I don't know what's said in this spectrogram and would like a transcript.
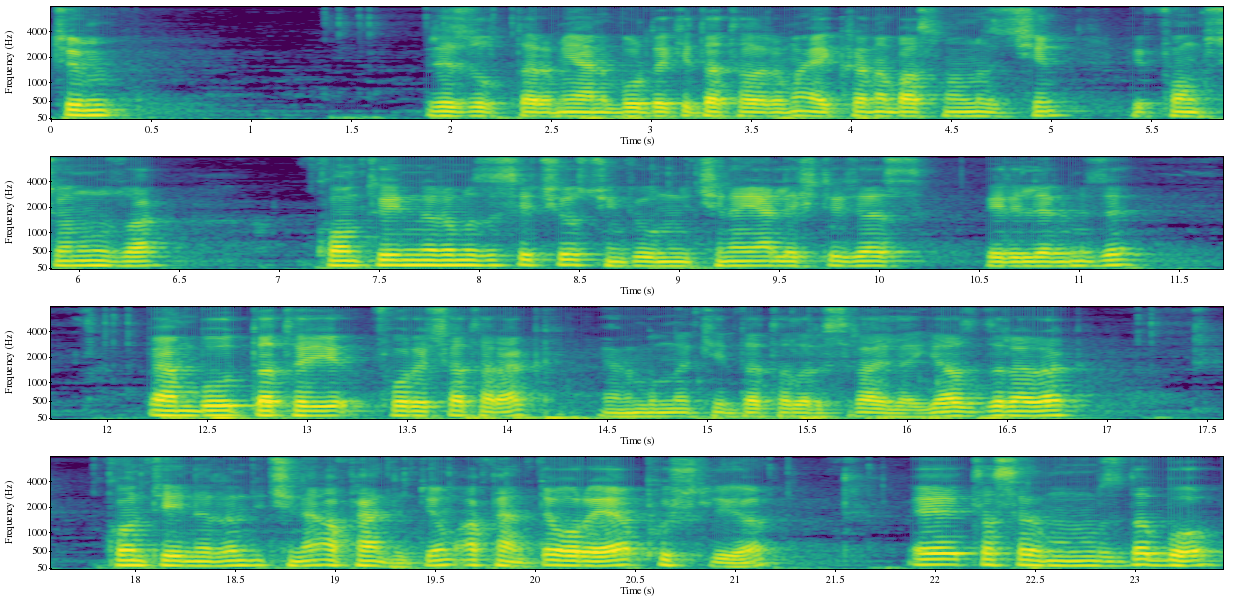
tüm resultlarımı yani buradaki datalarımı ekrana basmamız için bir fonksiyonumuz var. Konteynerımızı seçiyoruz çünkü onun içine yerleştireceğiz verilerimizi. Ben bu datayı for each atarak yani bundaki dataları sırayla yazdırarak konteynerin içine append ediyorum. Append de oraya pushluyor. E, tasarımımız da bu.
